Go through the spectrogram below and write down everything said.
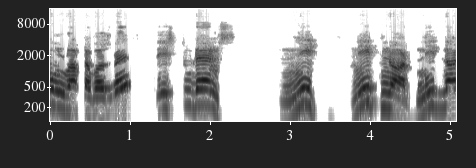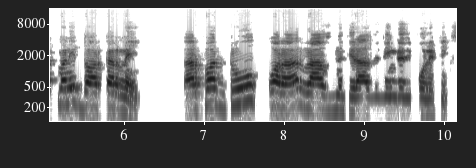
মূল ভাবটা বসবে। The students need need not need not মানে দরকার নেই। তারপর ডু করার রাজনীতি রাজনীতি, ইংরেজি পলিটিক্স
